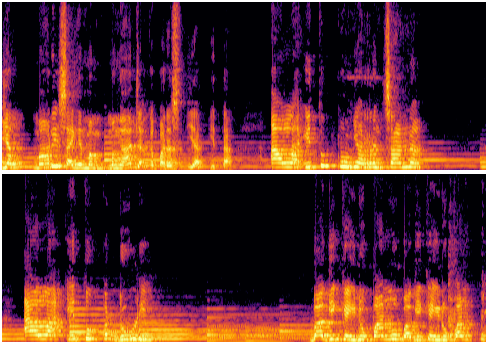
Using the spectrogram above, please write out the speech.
yang mari saya ingin mengajak kepada setiap kita, Allah itu punya rencana. Allah itu peduli bagi kehidupanmu, bagi kehidupanku.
